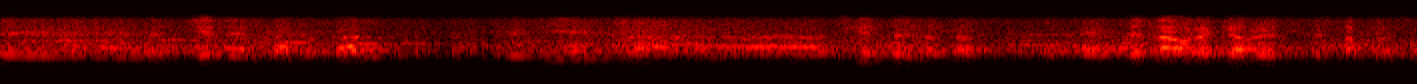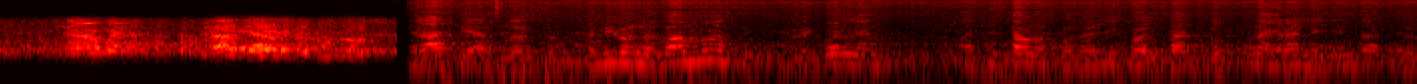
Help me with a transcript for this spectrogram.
de, el viernes está local, de 10 a 7 de la tarde. Es la hora que abre esta plaza. No, bueno, Gracias, saludos. Gracias, Amigos, nos vamos. Recuerden, Aquí estamos con el Hijo del Santo, una gran leyenda del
